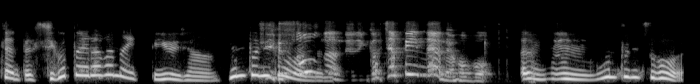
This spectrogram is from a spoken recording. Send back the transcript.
ィちゃんって仕事選ばないって言うじゃん。本当にそうそうなんだね。なんだよね。ガチャピンだよね、ほぼ。うんうん、本当にすごい。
